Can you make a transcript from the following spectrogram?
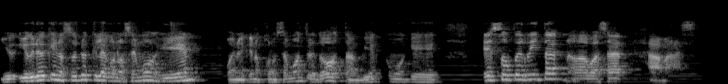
yo, yo creo que nosotros que la conocemos bien, bueno, y que nos conocemos entre todos también, como que eso, perrita, no va a pasar jamás.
